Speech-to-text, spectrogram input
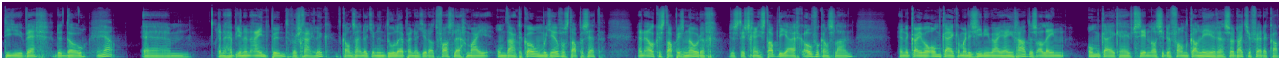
die weg, de do. Ja, Ehm, en dan heb je een eindpunt waarschijnlijk. Het kan zijn dat je een doel hebt en dat je dat vastlegt. Maar je- om daar te komen moet je heel veel stappen zetten. En elke stap is nodig. Dus het is geen stap die je eigenlijk over kan slaan. En dan kan je wel omkijken, maar dan zie je niet waar je heen gaat. Dus alleen omkijken heeft zin als je ervan kan leren, zodat je verder kan.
